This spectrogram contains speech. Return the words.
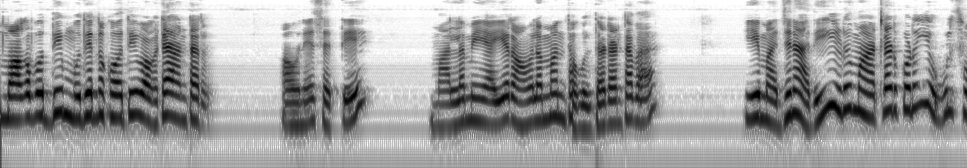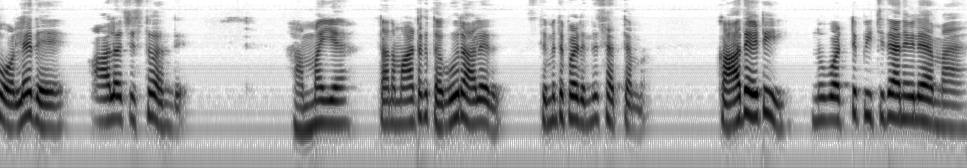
మగబుద్ధి ముదిరిన కోతి ఒకటే అంటారు. అవునే సత్తి మళ్ళీ మీ అయ్య రాములమ్మని తగులుతాడంటావా? ఈ మధ్యన అది ఈడు మాట్లాడుకోవడం ఎవ్వులు చూడలేదే ఆలోచిస్తూ అంది. అమ్మయ్య తన మాటకు తగు రాలేదు. స్థిమితపడింది సత్యమ్మ. కాదేటి? నువ్వు వట్టి పిచ్చిదానివిలే అమ్మా.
